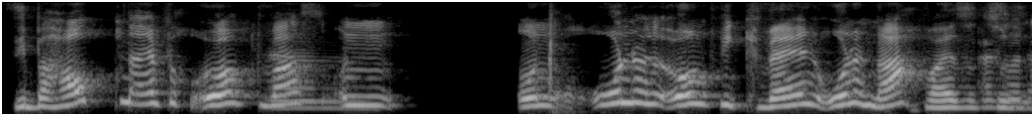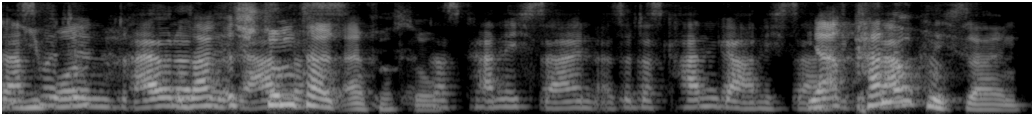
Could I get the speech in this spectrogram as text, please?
Sie behaupten einfach irgendwas ähm. und und ohne irgendwie Quellen, ohne Nachweise also zu das liefern. Mit den 300 und sagen, es stimmt halt einfach so. Das kann nicht sein. Also das kann gar nicht sein. Ja, es kann auch nicht sein.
